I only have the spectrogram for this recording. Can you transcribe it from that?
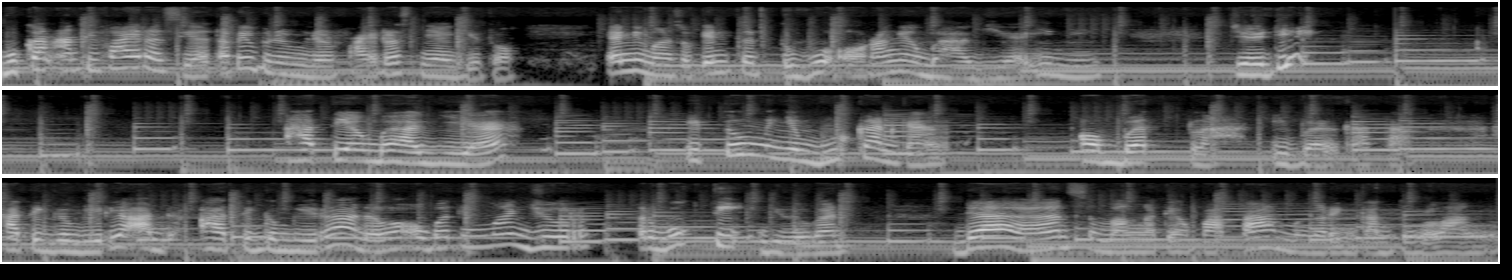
Bukan antivirus ya, tapi benar-benar virusnya gitu. Yang dimasukin ke tubuh orang yang bahagia ini. Jadi hati yang bahagia itu menyembuhkan kan? Obat lah ibarat kata. Hati gembira hati gembira adalah obat yang manjur terbukti gitu kan. Dan semangat yang patah mengeringkan tulang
